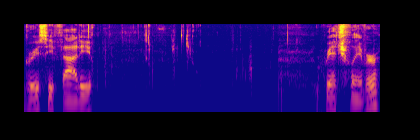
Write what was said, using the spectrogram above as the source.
greasy, fatty, rich flavor.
